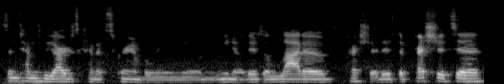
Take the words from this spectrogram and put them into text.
sometimes we are just kind of scrambling, and you know, there's a lot of pressure. There's the pressure to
